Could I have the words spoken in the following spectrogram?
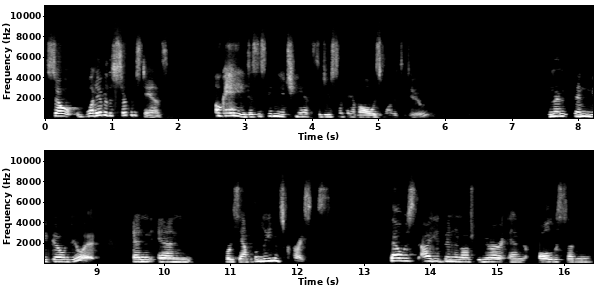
So, whatever the circumstance, okay, does this give me a chance to do something I've always wanted to do? And then, then you go and do it. And, and for example, the Lehman's crisis. That was, I had been an entrepreneur, and all of a sudden,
